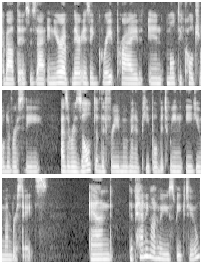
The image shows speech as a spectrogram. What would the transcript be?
about this is that in Europe, there is a great pride in multicultural diversity as a result of the free movement of people between EU member states. And depending on who you speak to,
